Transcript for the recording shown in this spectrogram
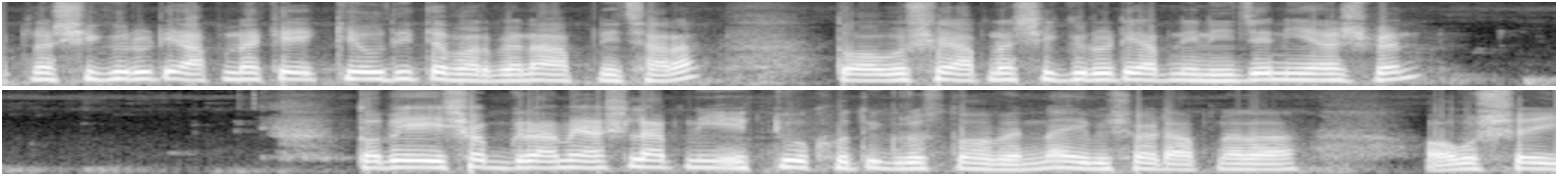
আপনার সিকিউরিটি আপনাকে কেউ দিতে পারবে না আপনি ছাড়া। তো অবশ্যই আপনার সিকিউরিটি আপনি নিজে নিয়ে আসবেন। তবে এইসব গ্রামে আসলে আপনি একটুও ক্ষতিগ্রস্ত হবেন না। এই বিষয়টা আপনারা অবশ্যই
